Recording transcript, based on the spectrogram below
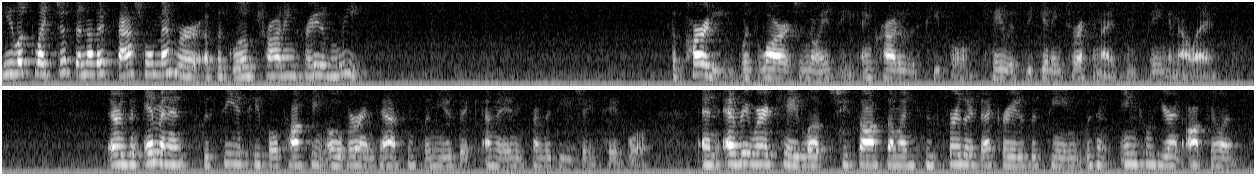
he looked like just another fashionable member of the globe-trotting creative elite. The party was large and noisy and crowded with people Kay was beginning to recognize since being in LA. There was an imminence to the sea of people talking over and dancing to the music emanating from the DJ table, and everywhere Kay looked, she saw someone who further decorated the scene with an incoherent opulence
